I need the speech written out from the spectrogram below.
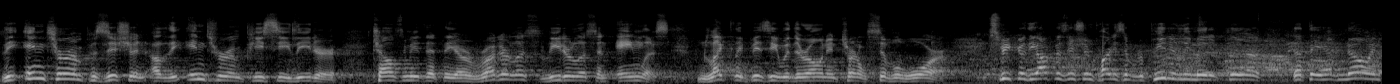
The interim position of the interim PC leader tells me that they are rudderless, leaderless, and aimless, likely busy with their own internal civil war. Speaker, the opposition parties have repeatedly made it clear that they have no... In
